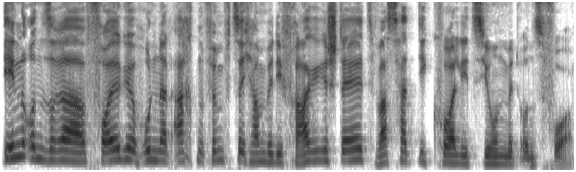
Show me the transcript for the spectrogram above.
In unserer Folge 158 haben wir die Frage gestellt, was hat die Koalition mit uns vor?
